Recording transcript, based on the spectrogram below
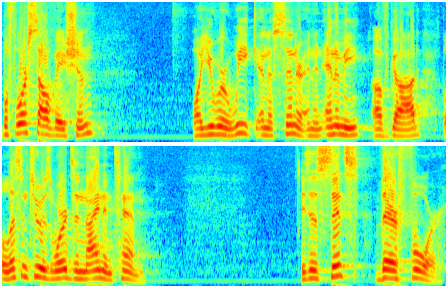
before salvation, while you were weak and a sinner and an enemy of God, but listen to his words in 9 and 10. He says, Since therefore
